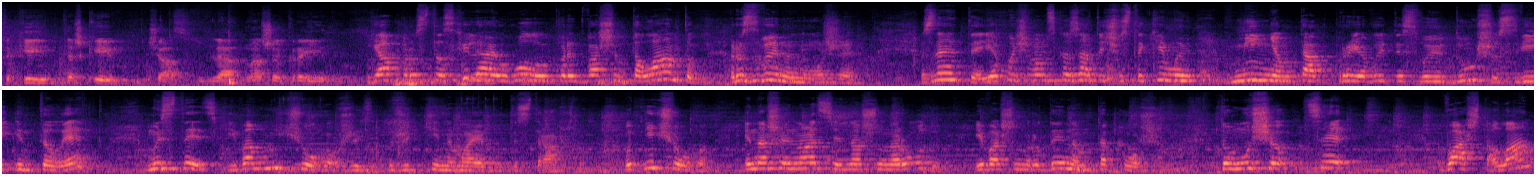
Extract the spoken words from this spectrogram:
такий тяжкий час для нашої країни. Я просто схиляю голову перед вашим талантом, розвиненим уже. Знаєте, я хочу вам сказати, що з таким вмінням так проявити свою душу, свій інтелект мистецький, вам нічого в житті, не має бути страшно. От нічого. І нашої нації, нашого народу, і вашим родинам також. Тому що це ваш талант,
